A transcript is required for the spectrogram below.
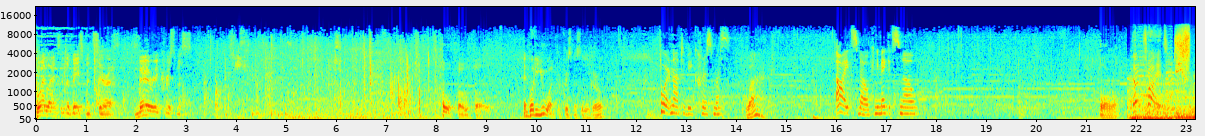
Toyland's in the basement, Sarah. Merry Christmas. Ho, ho, ho. And what do you want for Christmas, little girl? For it not to be Christmas. Why? Ah, I'd snow. Can you make it snow? Oral. Don't try it.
